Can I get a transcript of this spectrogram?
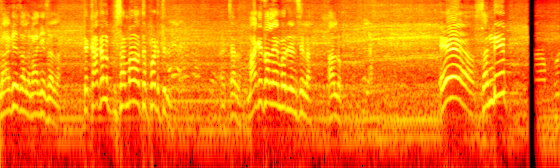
मागे चला मागे चला. ते काकाला सांभाळा ते पडतील. चला मागे चला इमर्जन्सीला आलो. ए संदीप! फुल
